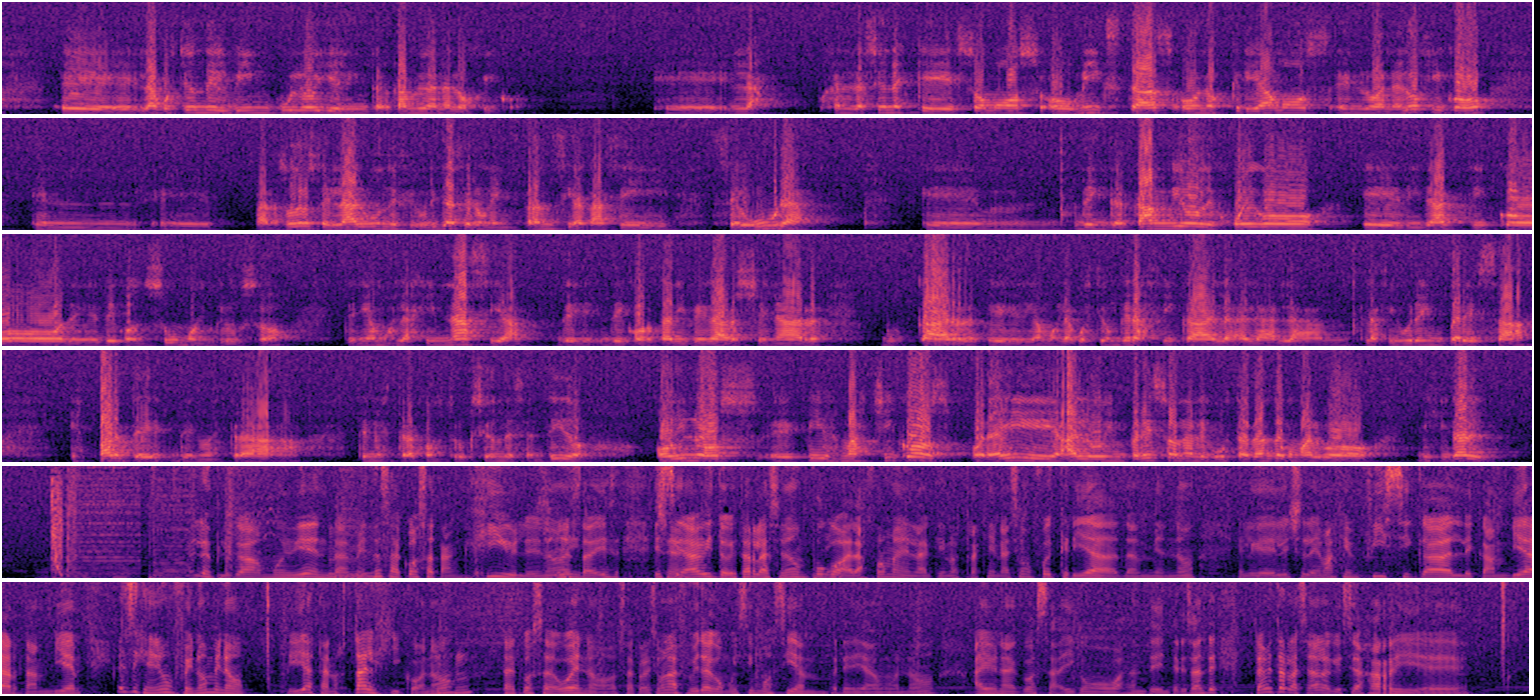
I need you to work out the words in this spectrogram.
Eh, la cuestión del vínculo y el intercambio analógico. Las generaciones que somos o mixtas o nos criamos en lo analógico, para nosotros el álbum de figuritas era una instancia casi segura eh, de intercambio, de juego eh, didáctico, de, consumo incluso. Teníamos la gimnasia de, cortar y pegar, llenar, buscar, eh, digamos, la cuestión gráfica, la, figura impresa, es parte de nuestra, de nuestra construcción de sentido. Hoy los pibes más chicos, por ahí algo impreso no les gusta tanto como algo digital. Lo explicaba muy bien también, toda esa cosa tangible, ¿no? Sí. Esa- ese ese Sí. hábito que está relacionado un poco Sí. a la forma en la que nuestra generación fue criada también, ¿no? El, el hecho de la imagen física, el de cambiar también. Ese generó un fenómeno, que diría hasta nostálgico, ¿no? Ujú. Esta cosa de, bueno, o sea, coleccionar una figurita como hicimos siempre, digamos, ¿no? Hay una cosa ahí como bastante interesante. También está relacionado a lo que decía Harry. eh,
